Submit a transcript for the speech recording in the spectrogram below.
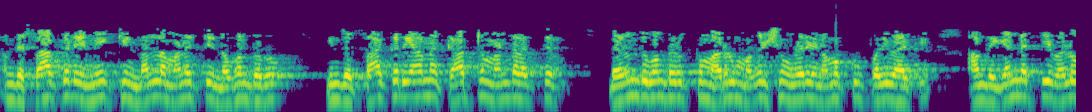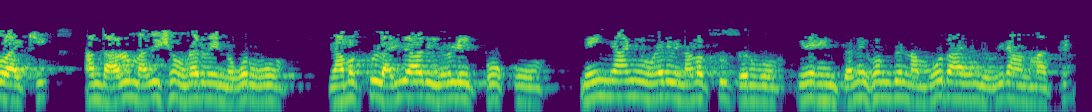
அந்த சாக்கடை நீக்கி நல்ல மனத்தை நுகர்ந்ததோ இந்த சாக்கடையான காற்று மண்டலத்தில் நடந்து கொண்டிருக்கும் அருள் மகிழ்ச்சி உணர்வை நமக்கு பதிவாக்கி அந்த எண்ணத்தை வலுவாக்கி அந்த அருள் மகிழ்ச்சி உணர்வை நுகர்வோம். நமக்குள் அறியாத இருளை போக்குவோம். மெய்ஞானி உணர்வை நமக்குள் பெறுவோம் இதனின் துணை கொண்டு நம் மூதாயின் உயிரான்மாக்கள்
